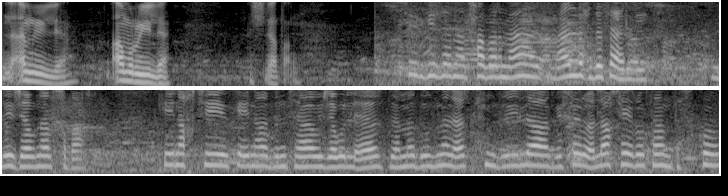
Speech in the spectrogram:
الأمر لله. الأمر لله. اللي عطانا أختي لقيت أنا الخبر مع مع الوحده تاع الليل اللي جاونا الخبر. كاينة أختي وكاينة بنتها وجاو العرس زعما دوزنا العرس الحمد لله بخير وعلى خير وتنضحكوا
